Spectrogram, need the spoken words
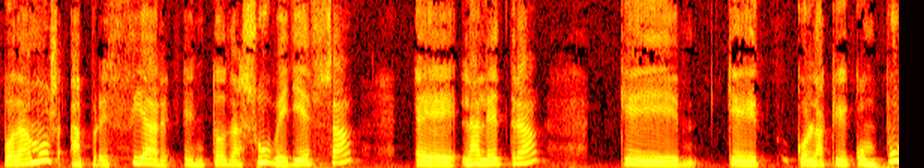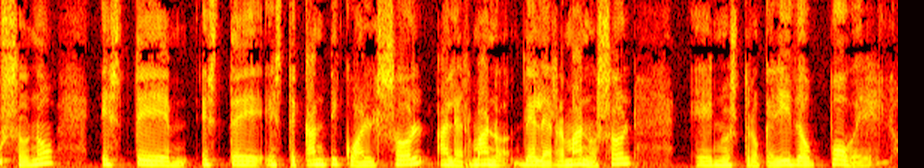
podamos apreciar en toda su belleza eh, la letra que, con la que compuso ¿no? este, este, este cántico al sol, al hermano, del hermano sol, eh, nuestro querido Poverelo.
